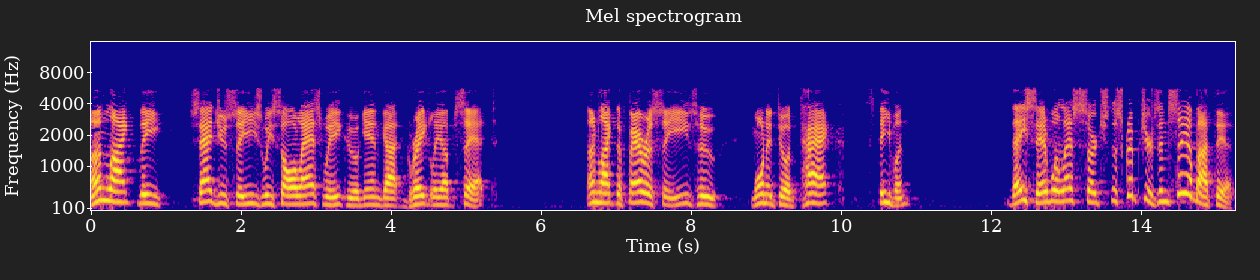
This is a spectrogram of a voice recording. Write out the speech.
Unlike the Sadducees we saw last week, who again got greatly upset, unlike the Pharisees who wanted to attack Stephen, they said, well, let's search the scriptures and see about this.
